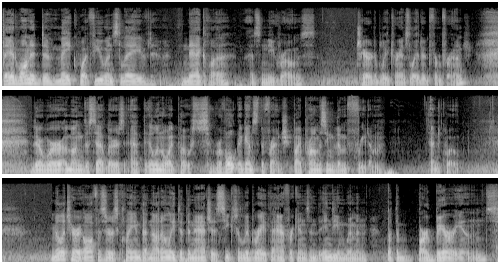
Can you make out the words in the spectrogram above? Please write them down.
they had wanted to make what few enslaved nègres, as Negroes, charitably translated from French, there were among the settlers at the Illinois posts revolt against the French by promising them freedom. Military officers claimed that not only did the Natchez seek to liberate the Africans and the Indian women, but the barbarians,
